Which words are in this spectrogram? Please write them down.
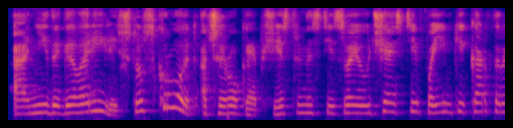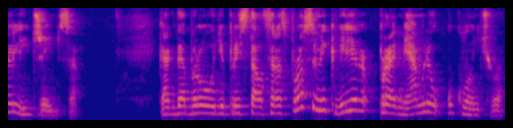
Они договорились, что скроют от широкой общественности свое участие в поимке Картера Ли Джеймса. Когда Броуди пристал с расспросами, Квиллер промямлил уклончиво.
